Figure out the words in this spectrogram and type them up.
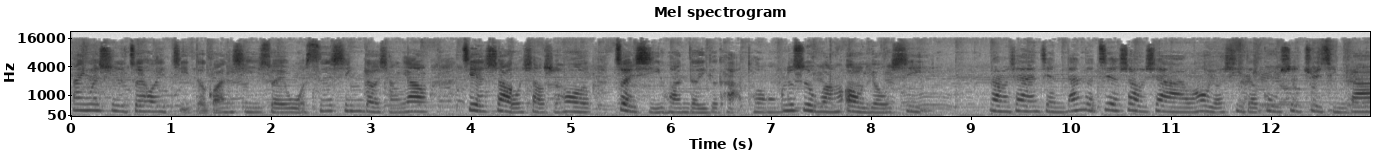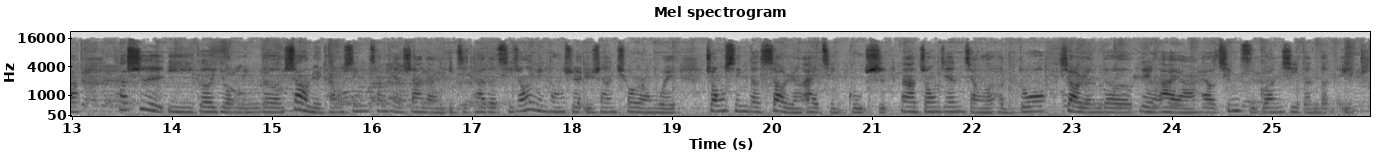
那因为是最后一集的关系，所以我私心的想要介绍我小时候最喜欢的一个卡通，就是玩偶游戏。那我们现在来简单的介绍一下玩偶游戏的故事剧情吧。它是以一个有名的少女童星仓田纱南以及她的其中一名同学羽山秋人为中心的校园爱情故事。那中间讲了很多校园的恋爱啊，还有亲子关系等等的议题。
